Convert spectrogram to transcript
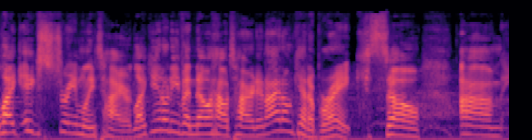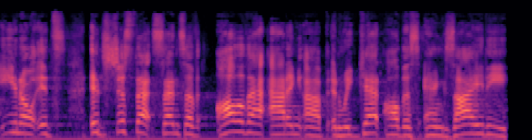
Like, extremely tired. Like, you don't even know how tired, and I don't get a break. So, um, you know, it's, it's just that sense of all of that adding up, and we get all this anxiety,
